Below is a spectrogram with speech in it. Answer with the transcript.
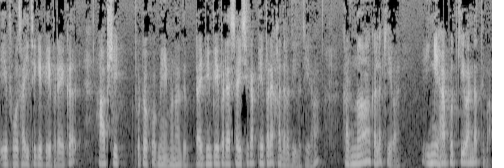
A4 size එකේ paper එක half sheet ෆොටෝ මේ මොනවද ටයිපින් පේපර් එක සයිස් එකක් පේපර් එකක් හදලා දීලා තියෙනවා. කරුණා කළා කියවන්න. ඉන් එහා පොත් කියවන්නත් එපා.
